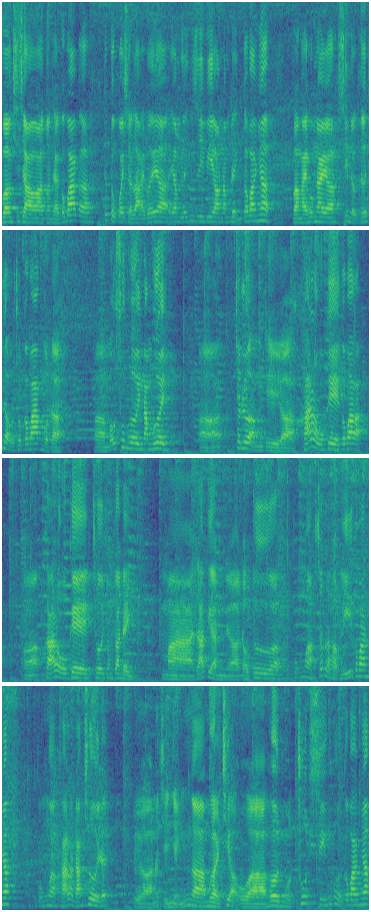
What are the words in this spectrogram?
Vâng, xin chào à, toàn thể các bác à, Tiếp tục quay trở lại với à, em lĩnh GBL Nam Định các bác nhá. Và ngày hôm nay xin được giới thiệu cho các bác một mẫu súp hơi 50 Chất lượng thì khá là ok các bác ạ. Khá là ok chơi trong gia đình. Mà giá tiền đầu tư cũng rất là hợp lý các bác nhá. Cũng khá là đáng chơi đấy. Thì nó chỉ nhỉnh 10 triệu hơn một chút xíu thôi các bác nhá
